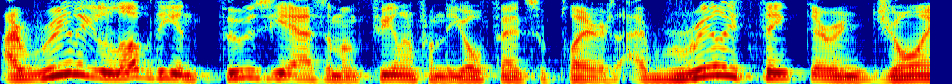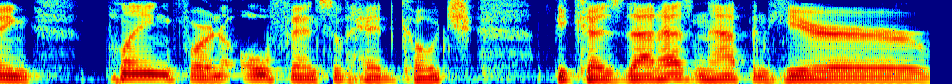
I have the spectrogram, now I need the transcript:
I really love the enthusiasm I'm feeling from the offensive players. I really think they're enjoying playing for an offensive head coach because that hasn't happened here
